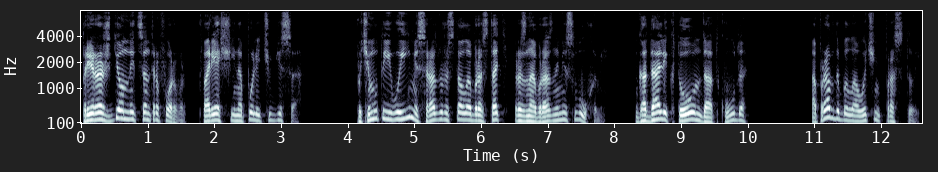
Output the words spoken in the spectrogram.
прирожденный центрофорвард, творящий на поле чудеса. Почему-то его имя сразу же стало обрастать разнообразными слухами. Гадали, кто он да откуда. А правда была очень простой.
